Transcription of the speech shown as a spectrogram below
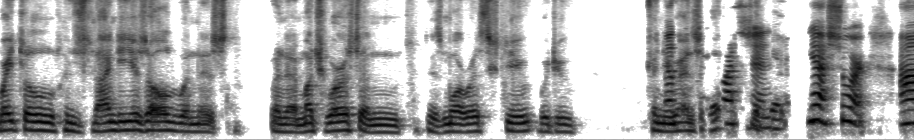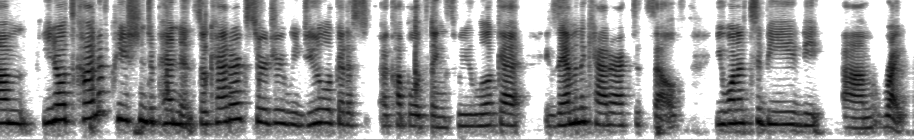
wait till he's 90 years old when there's when they're much worse and there's more risk? Do you would you can you That's answer that question? Yeah, sure. Um, you know, it's kind of patient dependent. So cataract surgery, we do look at a, a, couple of things. We look at examine the cataract itself. You want it to be the um, ripe.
